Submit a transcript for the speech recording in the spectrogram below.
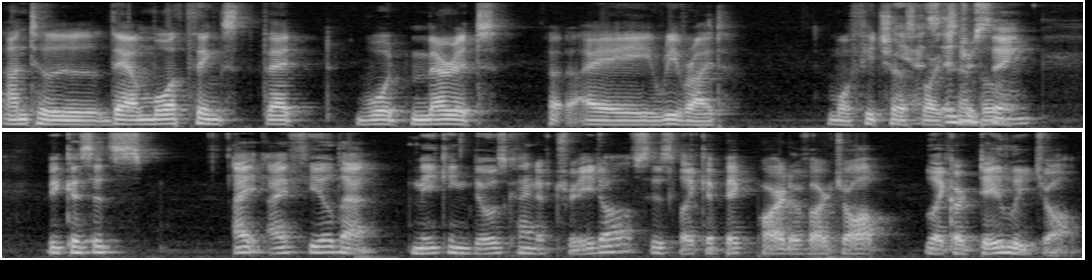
until there are more things that would merit a rewrite, more features, yeah, for example. interesting because it's I, I feel that making those kind of trade-offs is like a big part of our job, like our daily job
